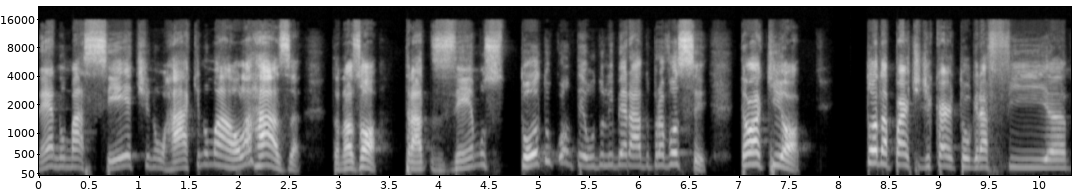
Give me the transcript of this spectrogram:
né, no macete, no hack, numa aula rasa. Então, nós, ó, trazemos todo o conteúdo liberado para você. Então, aqui, ó, toda a parte de cartografia,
